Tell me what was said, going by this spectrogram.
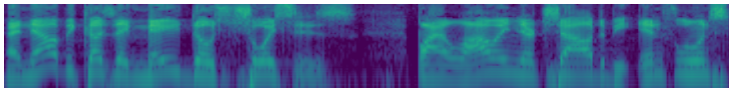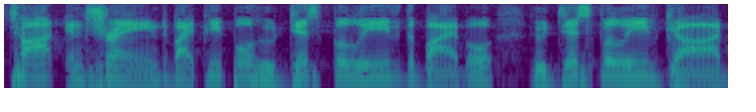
And now, because they've made those choices, by allowing their child to be influenced, taught, and trained by people who disbelieve the Bible, who disbelieve God,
